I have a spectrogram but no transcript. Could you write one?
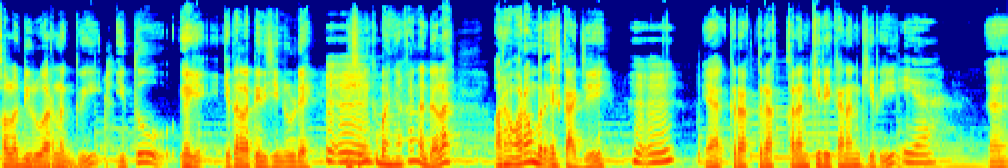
Kalau di luar negeri itu ya kita liatin di sini dulu deh. Di Mm-mm. sini kebanyakan adalah orang-orang ber-SKJ Mm-mm. ya gerak-gerak kanan kiri kanan kiri Iya. eh,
